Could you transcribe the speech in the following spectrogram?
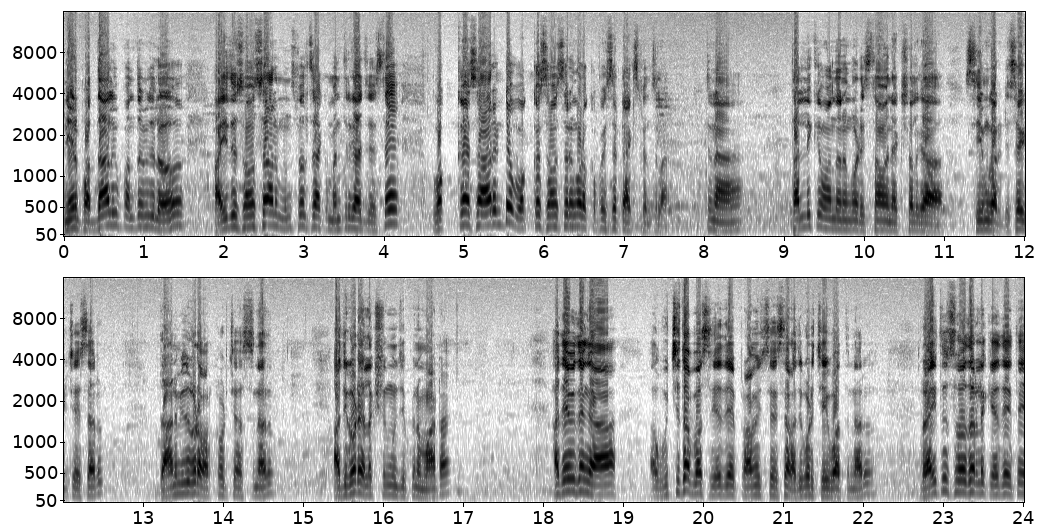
నేను పద్నాలుగు పంతొమ్మిదిలో ఐదు సంవత్సరాలు మున్సిపల్ శాఖ మంత్రిగా చేస్తే ఒక్కసారి అంటే ఒక్క సంవత్సరం కూడా ఒక్క పైసా ట్యాక్స్ పెంచలా. ఇచ్చిన తల్లికి వందనం కూడా ఇస్తామని యాక్చువల్గా సీఎం గారు డిసైడ్ చేశారు. దాని మీద కూడా వర్కౌట్ చేస్తున్నారు. అది కూడా ఎలక్షన్ ముందు చెప్పిన మాట. అదేవిధంగా ఉచిత బస్సు ఏదైతే ప్రామిస్ చేశారో అది కూడా చేయబోతున్నారు. రైతు సోదరులకు ఏదైతే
